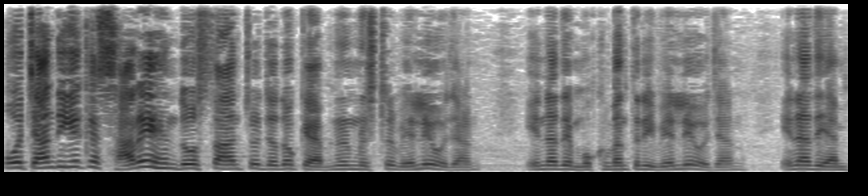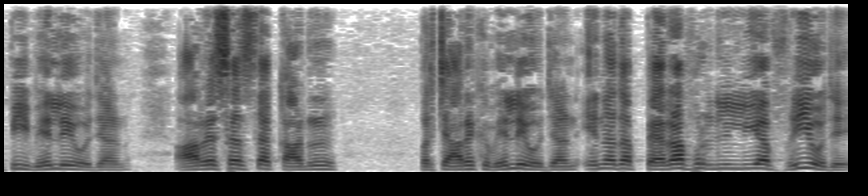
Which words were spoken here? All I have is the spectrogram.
ਉਹ ਚਾਹੁੰਦੀ ਹੈ ਕਿ ਸਾਰੇ ਹਿੰਦੁਸਤਾਨ 'ਚੋਂ ਜਦੋਂ ਕੈਬਨਿਟ ਮਿਨਿਸਟਰ ਵਿਹਲੇ ਹੋ ਜਾਣ, ਇਹਨਾਂ ਦੇ ਮੁੱਖ ਮੰਤਰੀ ਵਿਹਲੇ ਹੋ ਜਾਣ ਇਹਨਾਂ ਦੇ ਐਮਪੀ ਵਿਹਲੇ ਹੋ ਜਾਣ ਆਰਐਸਐਸ ਦਾ ਕਾਡਰ ਪ੍ਰਚਾਰਕ ਵਿਹਲੇ ਹੋ ਜਾਣ ਇਹਨਾਂ ਦਾ ਪੈਰਾਫਰਲੀਆ ਫ੍ਰੀ ਹੋ ਜੇ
